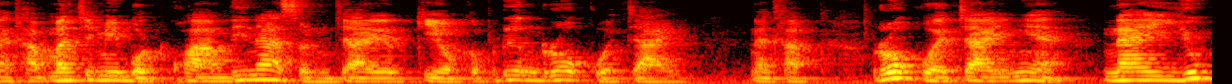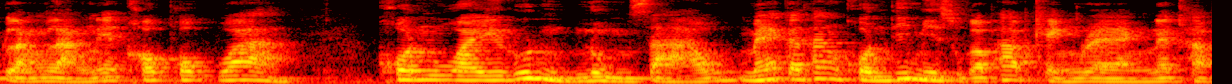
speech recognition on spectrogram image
นะครับมันจะมีบทความที่น่าสนใจเกี่ยวกับเรื่องโรคหัวใจนะครับโรคหัวใจเนี่ยในยุคหลังๆเนี่ยเขาพบว่า คนวัยรุ่นหนุ่มสาว แม้กระทั่งคนที่มีสุขภาพแข็งแรงนะครับ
